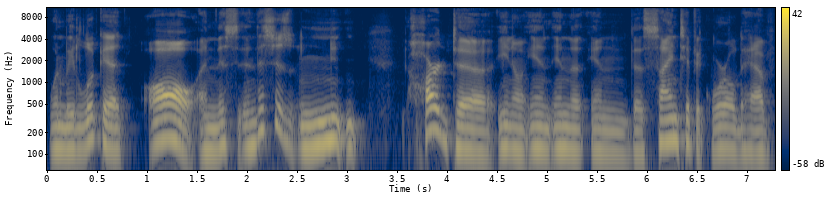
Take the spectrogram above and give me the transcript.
when we look at all and this and this is n- hard to you know in in the in the scientific world to have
